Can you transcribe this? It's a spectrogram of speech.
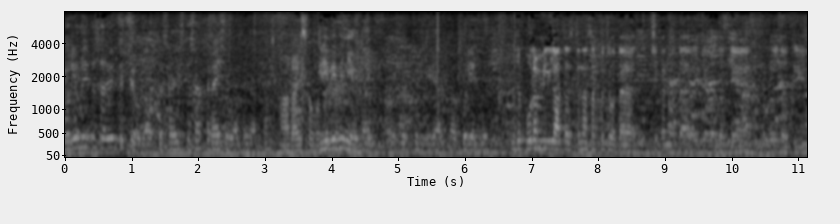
कोरियन में तो सर्विस कुछ होगा आपका सर्विस के साथ राइस होगा फिर आपका। हाँ राइस होगा ग्रेवी भी नहीं होता फुल ग्रेवी आपका कोरियन में। मुझे पूरा मील आता है इसके अंदर सब कुछ होता है चिकन होता है वेजिटेबल्स होते हैं नूडल्स होती हैं।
